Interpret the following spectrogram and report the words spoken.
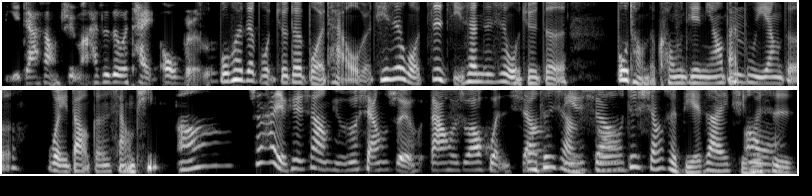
叠加上去吗？还是这会太 over 了？不会，这不绝对不会太 over。其实我自己甚至是我觉得不同的空间，你要摆嗯不一样的味道跟商品。啊，所以它也可以像比如说香水，大家会说要混香，我真想说，叠香，就香水叠在一起会哦是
